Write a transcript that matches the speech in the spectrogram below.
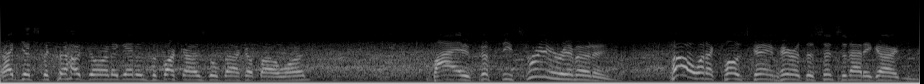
That gets the crowd going again as the Buckeyes go back up by one. 5.53 remaining. Oh, what a close game here at the Cincinnati Gardens.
